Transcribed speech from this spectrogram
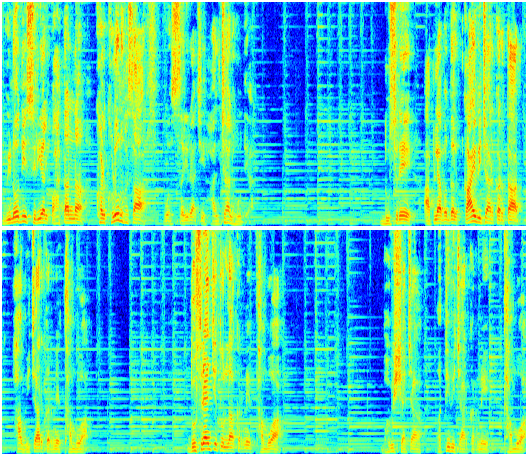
विनोदी सिरियल पाहताना खळखळून हसा व शरीराची हालचाल होऊ द्या. दुसरे आपल्याबद्दल काय विचार करतात हा विचार करणे थांबवा. दुसऱ्यांची तुलना करणे थांबवा. भविष्याचा अतिविचार करणे थांबवा.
